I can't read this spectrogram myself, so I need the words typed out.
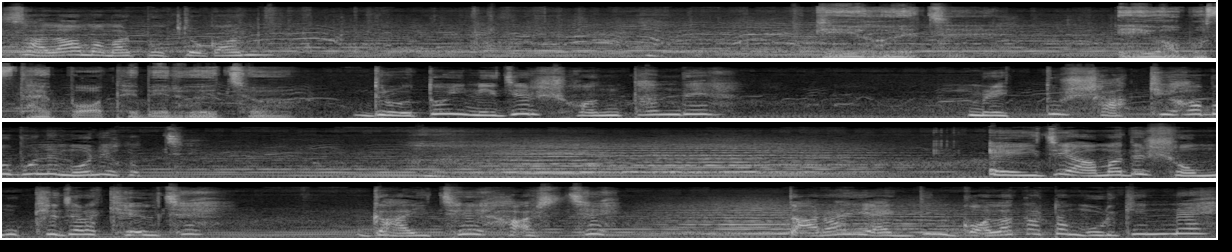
সালাম আমার পুত্রগণ। কি হয়েছে? এই অবস্থায় পথে বের হয়েছ? দ্রুতই নিজের সন্তানদের মৃত্যুর সাক্ষী হব বলে মনে হচ্ছে। এই যে আমাদের সম্মুখে যারা খেলছে গাইছে হাসছে তারাই একদিন গলা কাটা মুরগির ন্যায়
